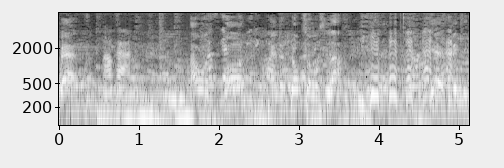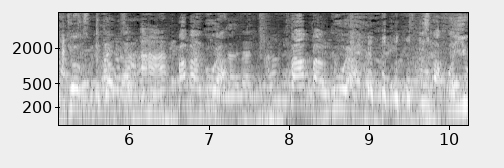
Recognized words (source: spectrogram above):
back. Okay. I was born and the doctor was laughing. yeah, making jokes with the doctor. Uh-huh. Papangura, Papangura, this is not for you.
